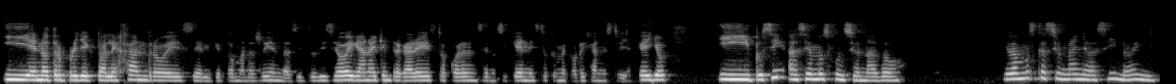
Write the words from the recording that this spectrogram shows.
y en otro proyecto Alejandro es el que toma las riendas y entonces dice, oigan, hay que entregar esto, acuérdense, no sé qué, necesito que me corrijan esto y aquello. Y pues sí, así hemos funcionado. Llevamos casi un año así, ¿no? Y...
